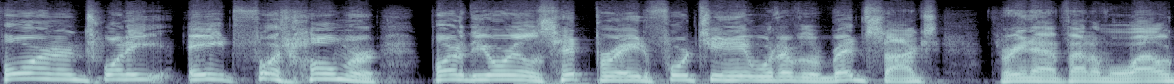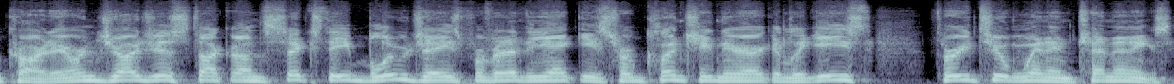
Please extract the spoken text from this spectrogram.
428 foot homer, part of the Orioles hit parade, 14 8 whatever the Red Sox, three and a half out of a wild card. Aaron Judge is stuck on 60. Blue Jays prevented the Yankees from clinching the American League East, 3 2 win in 10 innings.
